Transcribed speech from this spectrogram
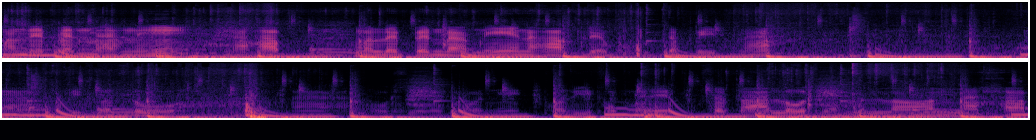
มันเลยเป็นแบบนี้นะครับ มันเลยเป็นแบบนี้นะครับ เดี๋ยวผมจะปิดนะอ่าปิดประตูอ่าโอเคตัวนี้พอดีผมไม่ได้สตาร์ทรถเนี่ยมันร้อนนะครับ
